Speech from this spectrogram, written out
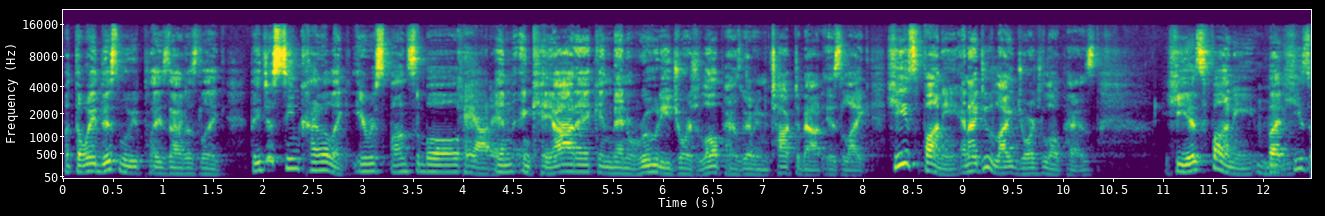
But the way this movie plays out is like they just seem kind of like irresponsible, Chaotic. and, and chaotic. And then Rudy, George Lopez, we haven't even talked about, is like he's funny, and I do like George Lopez. He is funny, but he's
